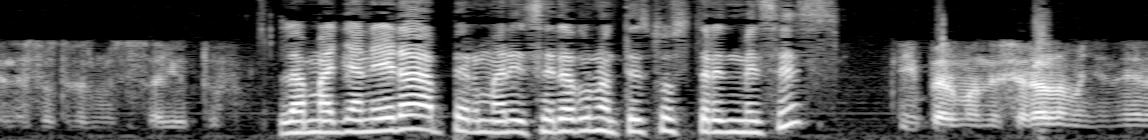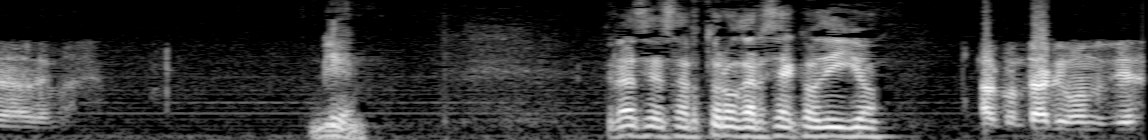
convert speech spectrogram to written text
en estos tres meses a YouTube. ¿La mañanera permanecerá durante estos tres meses? Y permanecerá la mañanera además. Bien. Gracias, Arturo García Caudillo. Al contrario, buenos días.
